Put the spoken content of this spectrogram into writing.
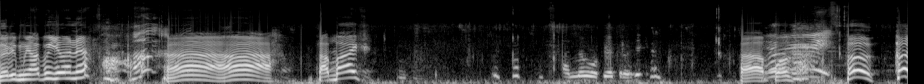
ગરમી આપી જો ને હા હા. શાબાશ હા પગ. હા હે.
